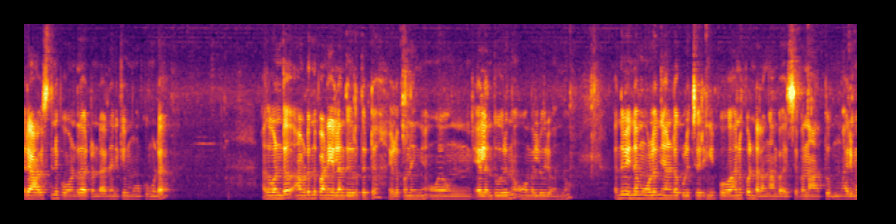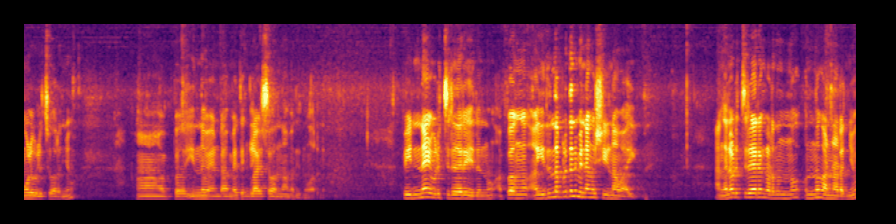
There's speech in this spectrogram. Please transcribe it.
ഒരാവശ്യത്തിന് പോകേണ്ടതായിട്ടുണ്ടായിരുന്നു എനിക്ക് മൂക്കും കൂടെ. അതുകൊണ്ട് അവിടുന്ന് പണിയെല്ലാം തീർത്തിട്ട് എളുപ്പം നീങ്ങി എലന്തൂരിൽ ഓമല്ലൂർ വന്നു. അന്ന് പിന്നെ മോളും ഞാനിവിടെ കുളിച്ചൊരുങ്ങി പോകാനൊക്കെ ഉണ്ടിറങ്ങാൻ ഇറങ്ങാൻ പായിച്ചപ്പോൾ നാത്തും മരുമോൾ വിളിച്ചു പറഞ്ഞു. അപ്പോൾ ഇന്ന് വേണ്ടാമേ തിങ്കളാഴ്ച വന്നാൽ മതി എന്ന് പറഞ്ഞു. പിന്നെ ഇവിടെ ഇച്ചിരി നേരം ഇരുന്നു. അപ്പോൾ അങ്ങ് ഇരുന്നപ്പോഴത്തേനും പിന്നെ അങ്ങ് ക്ഷീണമായി. അങ്ങനെ ഇവിടെ ഇച്ചിരി നേരം കിടന്നു ഒന്ന് ഒന്ന് കണ്ണടഞ്ഞു.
